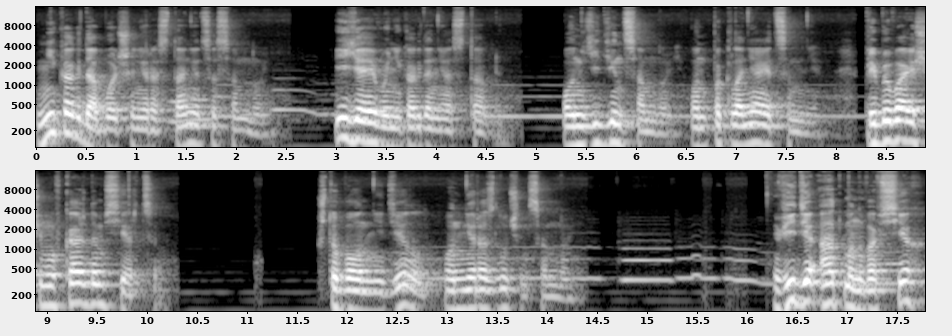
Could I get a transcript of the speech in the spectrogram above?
никогда больше не расстанется со мной. И я его никогда не оставлю. Он един со мной, он поклоняется мне, пребывающему в каждом сердце. Что бы он ни делал, он не разлучен со мной. Видя атман во всех,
